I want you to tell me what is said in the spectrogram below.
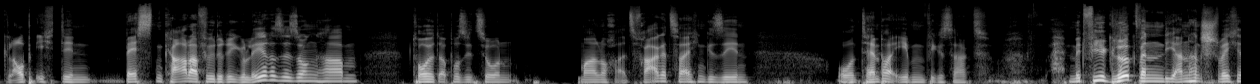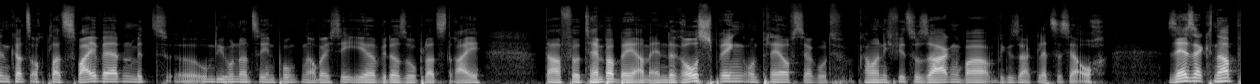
glaube ich, den besten Kader für die reguläre Saison haben. Torhüterposition mal noch als Fragezeichen gesehen. Und Tampa eben, wie gesagt, mit viel Glück, wenn die anderen schwächeln, kann es auch Platz 2 werden mit äh, um die 110 Punkten, aber ich sehe eher wieder so Platz 3. Da für Tampa Bay am Ende rausspringen und Playoffs, ja gut, kann man nicht viel zu sagen, war wie gesagt letztes Jahr auch sehr, sehr knapp.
